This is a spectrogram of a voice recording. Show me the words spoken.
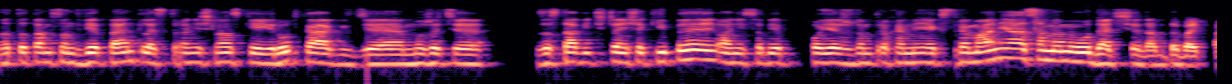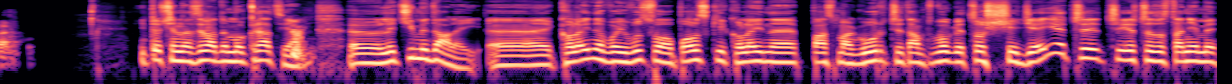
no to tam są dwie pętle, stronie śląskiej i Rudka, gdzie możecie zostawić część ekipy, oni sobie pojeżdżą trochę mniej ekstremalnie, a samemu udać się do, do bike parku. I to się nazywa demokracja. E, lecimy dalej. E, kolejne województwo opolskie, kolejne pasma gór. Czy tam w ogóle coś się dzieje, czy, czy jeszcze zostaniemy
